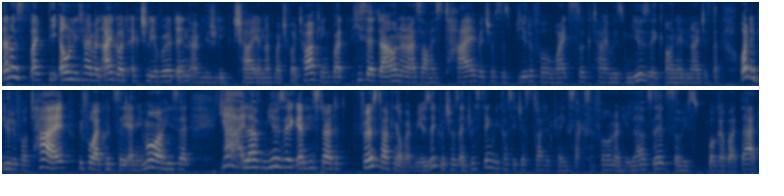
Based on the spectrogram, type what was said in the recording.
that was like the only time when I got actually a word in. I'm usually shy and not much for talking, but he sat down and I saw his tie, which was this beautiful white silk tie with music on it, and I just thought, what a beautiful tie. Before I could say any more, he said, Yeah, I love music, and he started first talking about music, which was interesting because he just started playing saxophone and he loves it, so he spoke about that.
